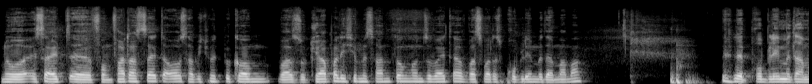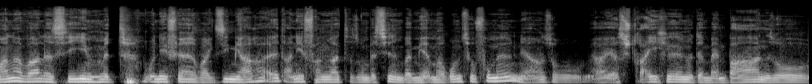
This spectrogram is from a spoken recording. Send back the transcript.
Nur ist halt äh, vom Vaters Seite aus, habe ich mitbekommen, war so körperliche Misshandlung und so weiter. Was war das Problem mit der Mama? Das Problem mit der Mama war, dass sie mit ungefähr, war ich sieben Jahre alt, angefangen hat, so ein bisschen bei mir immer rumzufummeln. Ja, so, ja, erst streicheln und dann beim Bahn, so.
